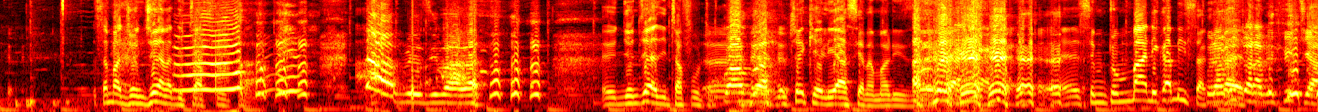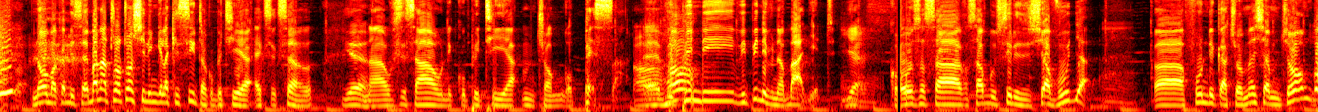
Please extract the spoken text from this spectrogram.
Eh, sema jonje anajitafuta. Ah, busy bana Eh, jonje anajitafuta. Kwamba- mcheke eliasi anamaliza. Eh, si mtu mbadi kabisa kuna mtu anavificha hapa. Noma kabisa. Eh, bana tunatoa shilingi laki sita kupitia xxl Yeah. na usisahau ni kupitia mchongo pesa. Aha. eh, vipindi vipindi vina budget. Yes. Kwa hiyo sasa kwa sababu siri zishavuja uh, fundi kachomesha mchongo.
